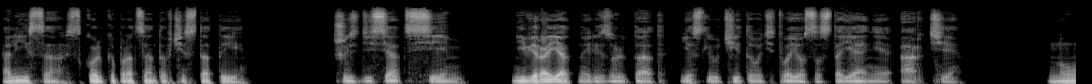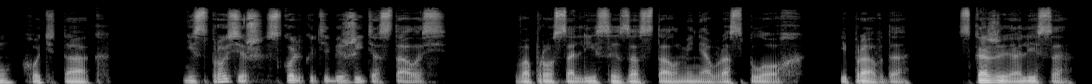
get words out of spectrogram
«Алиса, сколько процентов чистоты?» «Шестьдесят семь. Невероятный результат, если учитывать твое состояние, Арчи». «Ну, хоть так». «Не спросишь, сколько тебе жить осталось?» Вопрос Алисы застал меня врасплох. И правда. «Скажи, Алиса,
